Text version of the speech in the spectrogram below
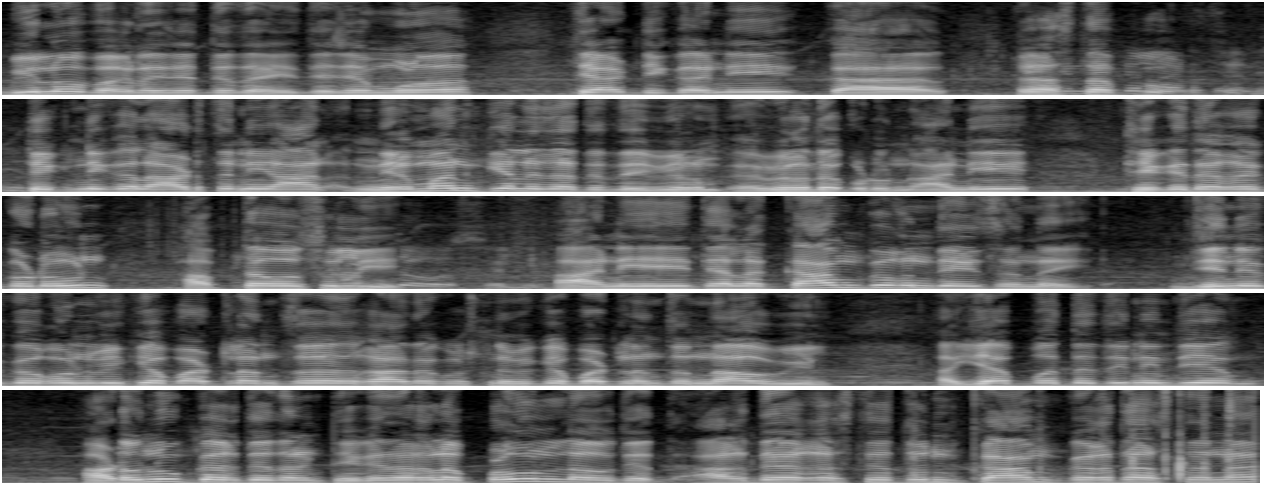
बिलो भरण्यात येतात आहे. त्याच्यामुळं त्या ठिकाणी का रस्ता टेक्निकल अडचणी निर्माण केल्या जाते ते विर- विरोधाकडून आणि ठेकेदाराकडून हप्ता वसुली आणि त्याला काम करून द्यायचं नाही. जेणेकरून विखे पाटलांचं राधाकृष्ण विखे पाटलांचं नाव होईल. या पद्धतीने ते अडवणूक करतात आणि ठेकेदाराला पळून लावतात. अर्ध्या रस्त्यातून काम करत असताना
